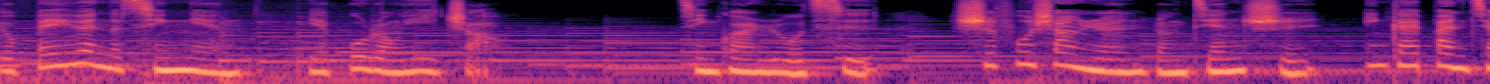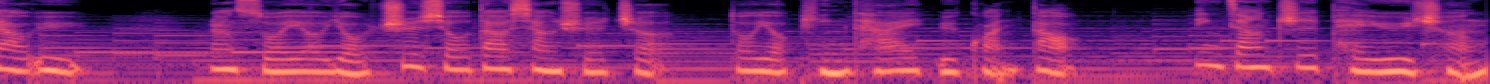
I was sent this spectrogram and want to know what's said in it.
有悲愿的青年也不容易找。尽管如此，师父上人仍坚持应该办教育，让所有有志修道向学者都有平台与管道，并将之培育成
